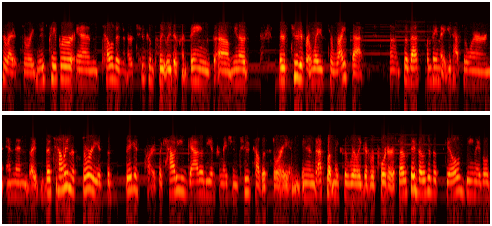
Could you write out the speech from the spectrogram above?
to write a story. Newspaper and television are two completely different things. Um, you know, there's two different ways to write that. Um, so that's something that you'd have to learn. And then like, the telling the story is the biggest part. It's like how do you gather the information to tell the story, and, and that's what makes a really good reporter. So I would say those are the skills: being able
